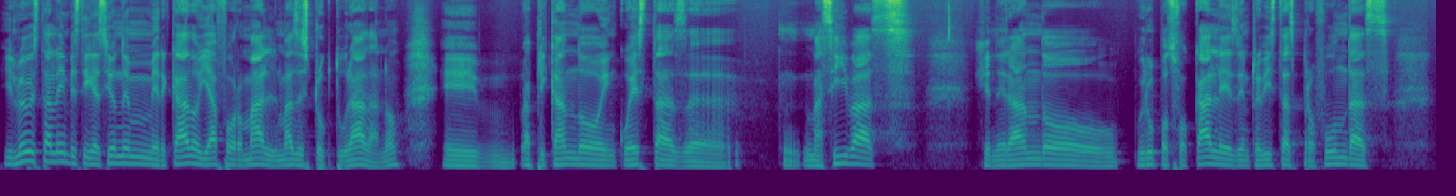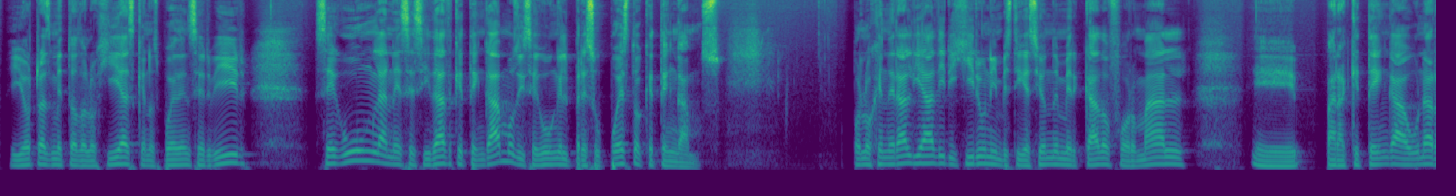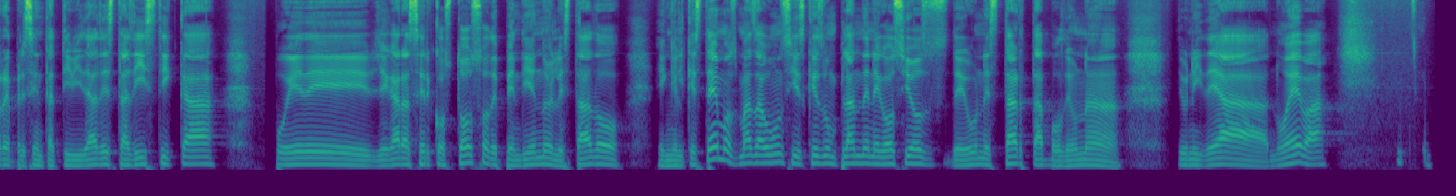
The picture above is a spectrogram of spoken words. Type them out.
Y luego está la investigación de mercado ya formal, más estructurada, ¿no? Eh, aplicando encuestas eh, masivas, generando grupos focales, entrevistas profundas y otras metodologías que nos pueden servir según la necesidad que tengamos y según el presupuesto que tengamos. Por lo general ya dirigir una investigación de mercado formal eh, para que tenga una representatividad estadística puede llegar a ser costoso dependiendo del estado en el que estemos, más aún si es que es un plan de negocios de una startup o de una, de una idea nueva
